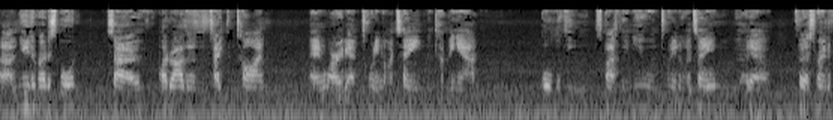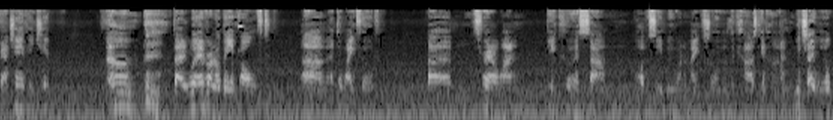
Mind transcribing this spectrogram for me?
uh, new to motorsport. So I'd rather take the time and worry about 2019 coming out all looking sparkling new in 2019 at our first round of our championship. Um, but everyone will be involved um, at the Wakefield um, 301 because um, obviously we want to make sure that the cars get home, which they will.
